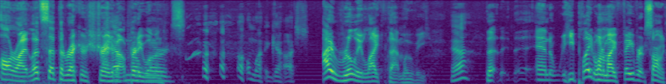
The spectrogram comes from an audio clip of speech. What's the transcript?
All right, let's set the record straight I have about no Pretty Woman. words. oh my gosh. I really liked that movie. Yeah. The, and he played one of my favorite songs,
